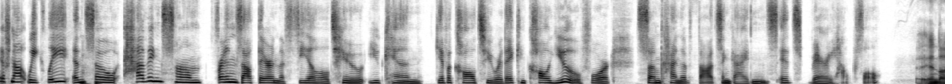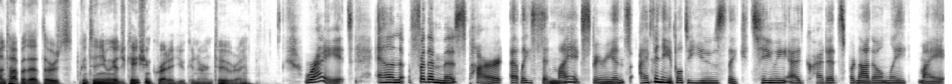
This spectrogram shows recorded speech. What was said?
if not weekly. And mm-hmm. so having some friends out there in the field who you can give a call to or they can call you for some kind of thoughts and guidance, it's very helpful. And on top of that, there's continuing education credit you can earn too, right? Right. And for the most part, at least in my experience, I've been able to use the continuing ed credits for not only my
